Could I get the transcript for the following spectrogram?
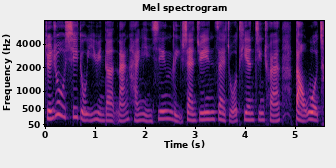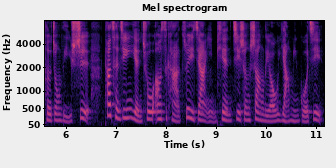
卷入吸毒疑云的南韩影星李善均，在昨天经传倒卧车中离世。他曾经演出奥斯卡最佳影片《寄生上流》，扬名国际。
